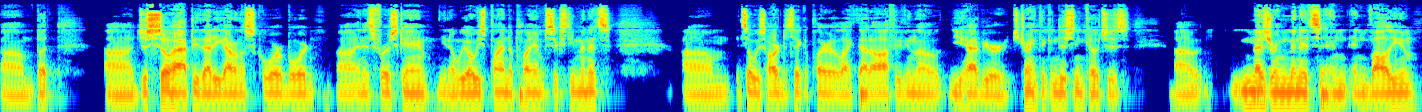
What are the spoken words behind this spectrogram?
um, but. Uh, just so happy that he got on the scoreboard uh, in his first game. You know, we always plan to play him 60 minutes. Um, it's always hard to take a player like that off, even though you have your strength and conditioning coaches uh, measuring minutes and, and volume.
